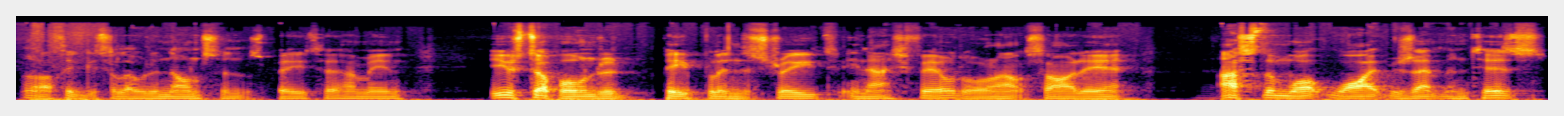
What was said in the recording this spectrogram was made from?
Well, I think it's a load of nonsense, Peter. I mean, you stop 100 people in the street in Ashfield or outside here, ask them what white resentment is,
